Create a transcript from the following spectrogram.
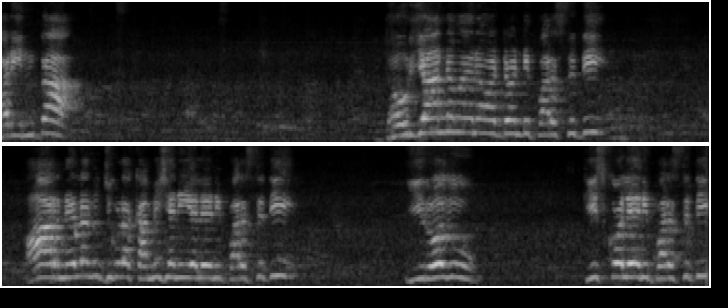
మరి ఇంత దౌర్జాన్యమైనటువంటి పరిస్థితి ఆరు నెలల నుంచి కూడా కమిషన్ ఇవ్వలేని పరిస్థితి. ఈరోజు తీసుకోలేని పరిస్థితి.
